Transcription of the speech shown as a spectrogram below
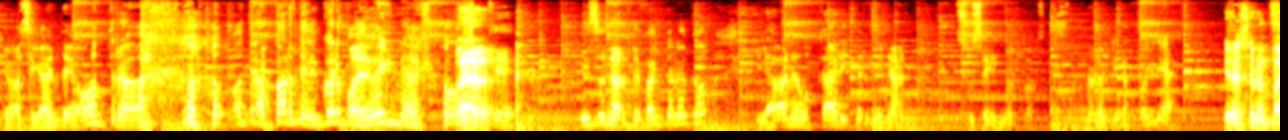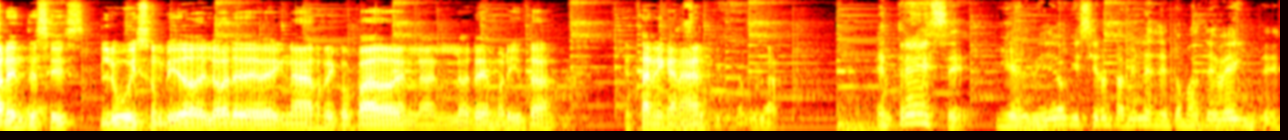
que básicamente otra, otra parte del cuerpo de Vecna, que es un artefacto loco, y la van a buscar y terminan sucediendo cosas. No lo quiero spoilear. Quiero hacer un paréntesis. Lu hizo un video de lore de Vecna recopado en la lore de Morita. Está en el canal. espectacular. Entre ese y el video que hicieron también les de Tomate 20.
